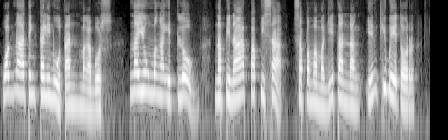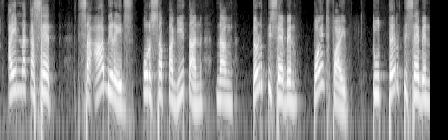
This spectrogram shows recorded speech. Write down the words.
Huwag nating kalimutan mga boss na yung mga itlog na pinapapisa sa pamamagitan ng incubator ay nakaset sa average or sa pagitan ng 37.5 to 37.7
